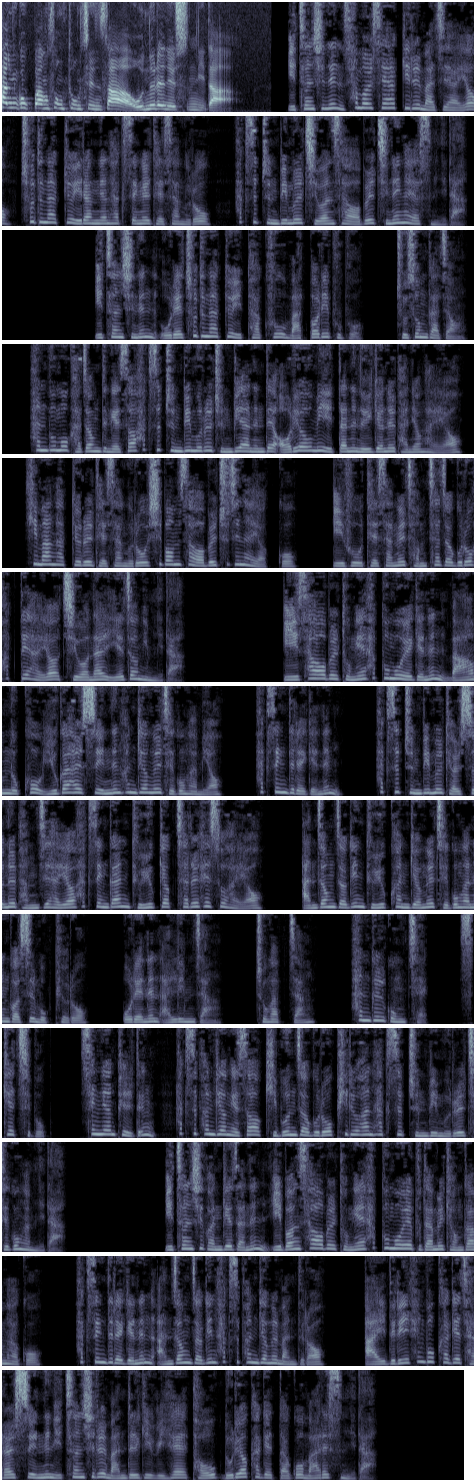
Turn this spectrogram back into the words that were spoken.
한국방송통신사 오늘의 뉴스입니다. 이천시는 3월 새 학기를 맞이하여 초등학교 1학년 학생을 대상으로 학습 준비물 지원 사업을 진행하였습니다. 이천시는 올해 초등학교 입학 후 맞벌이 부부, 조손가정, 한부모 가정 등에서 학습 준비물을 준비하는데 어려움이 있다는 의견을 반영하여 희망 학교를 대상으로 시범 사업을 추진하였고 이후 대상을 점차적으로 확대하여 지원할 예정입니다. 이 사업을 통해 학부모에게는 마음 놓고 육아할 수 있는 환경을 제공하며 학생들에게는 학습 준비물 결손을 방지하여 학생 간 교육 격차를 해소하여 안정적인 교육 환경을 제공하는 것을 목표로 올해는 알림장, 종합장, 한글 공책, 스케치북, 색연필 등 학습 환경에서 기본적으로 필요한 학습 준비물을 제공합니다. 이천시 관계자는 이번 사업을 통해 학부모의 부담을 경감하고 학생들에게는 안정적인 학습 환경을 만들어 아이들이 행복하게 자랄 수 있는 이천시를 만들기 위해 더욱 노력하겠다고 말했습니다.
